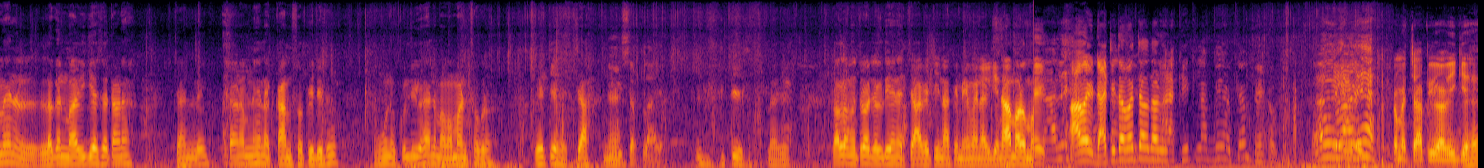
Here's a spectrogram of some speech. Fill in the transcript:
અમે ને લગ્નમાં આવી ગયા છે અટાણે. ચાન લઈ અટાણે અમને હે ને કામ સોંપી દીધું. હું ને કુલી હોય ને મારા મામાનો છોકરો. વેચે છે ચા ને. સપ્લાયર. Tea supplier. ચાલો મિત્રો જલ્દી એને ચા વેચી નાખે મહેમાન આવી ગયા ને. આ ભાઈ આવે ડાચી તો બચાવ તારું. કેટલા બે કેમ ફેંકો તમે ચા પીવા આવી ગયા હે?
